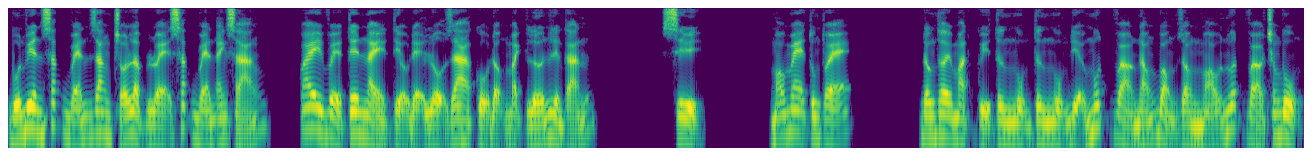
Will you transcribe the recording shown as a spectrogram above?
bốn viên sắc bén răng chó lập lòe sắc bén ánh sáng, quay về tên này tiểu đệ lộ ra cổ động mạch lớn liền cắn. Xì. Máu me tung tóe. Đồng thời mặt quỷ từng ngụm từng ngụm địa mút vào nóng bỏng dòng máu nuốt vào trong bụng,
